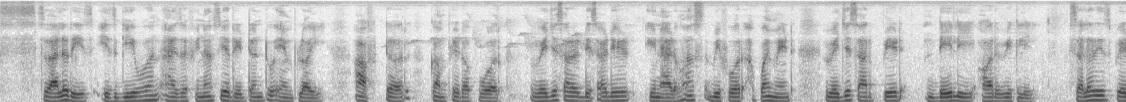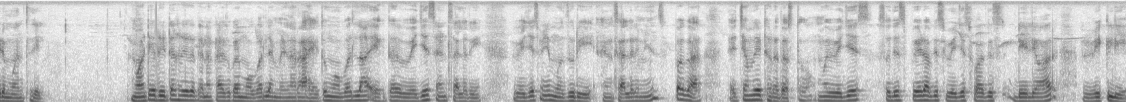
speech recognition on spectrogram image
salaries is given as a financial return to employee after complete of work wages are decided in advance before appointment wages are paid daily or weekly salary is paid monthly मॉटी रिटर्न त्यांना. काय जो काही मोबदला मिळणार आहे तो मोबदला एक तर वेजेस अँड सॅलरी वेजेस म्हणजे मजुरी अँड सॅलरी मीन्स पगार. त्याच्यामध्ये ठरत असतो. मग wages so this paid of this wages for this daily or weekly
